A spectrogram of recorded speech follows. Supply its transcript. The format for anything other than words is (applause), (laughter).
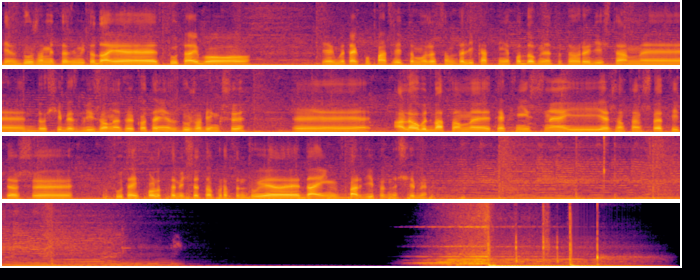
Więc dużo mi też mi to daje tutaj, bo jakby tak popatrzeć, to może są delikatnie podobne te tory gdzieś tam yy, do siebie zbliżone, tylko ten jest dużo większy. Yy, ale obydwa są yy, techniczne i jeżdżąc tam w Szwecji też yy, tutaj w Polsce myślę to procentuje, daje im bardziej pewność siebie.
